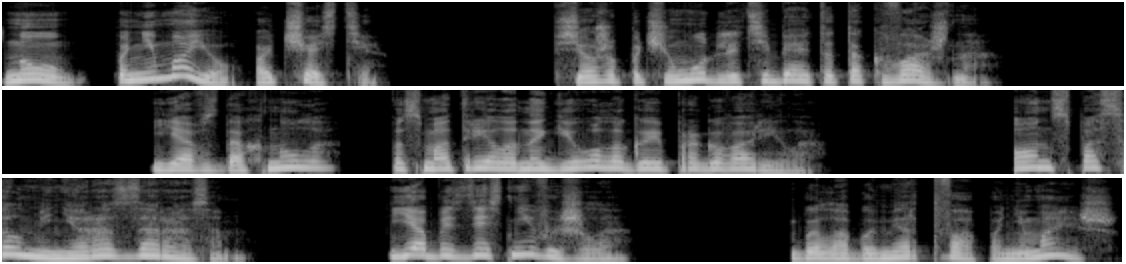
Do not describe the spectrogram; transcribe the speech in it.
Ну, понимаю отчасти. Все же почему для тебя это так важно?» Я вздохнула, посмотрела на геолога и проговорила. «Он спасал меня раз за разом. Я бы здесь не выжила. Была бы мертва, понимаешь?»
